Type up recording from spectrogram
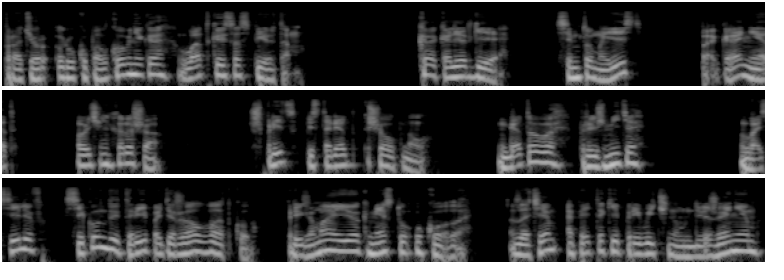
протер руку полковника ваткой со спиртом. «Как аллергия? Симптомы есть?» «Пока нет». «Очень хорошо». Шприц-пистолет щелкнул. «Готово, прижмите». Васильев секунды три подержал ватку, прижимая ее к месту укола. Затем, опять-таки привычным движением,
